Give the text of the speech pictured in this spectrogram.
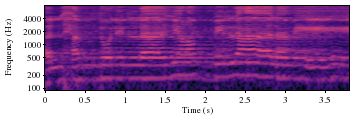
الحمد لله رب العالمين.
